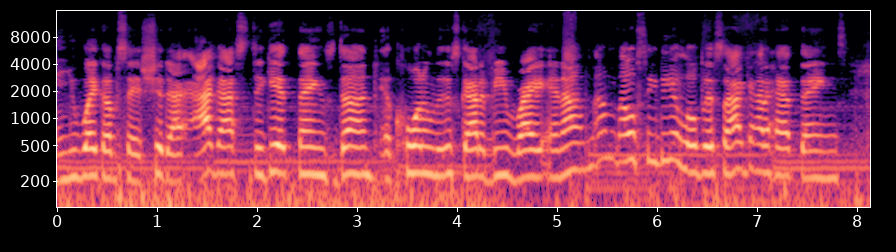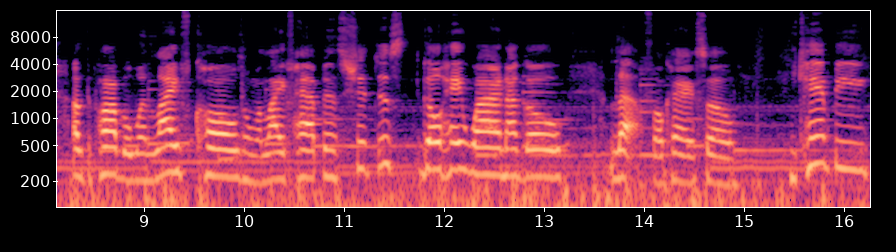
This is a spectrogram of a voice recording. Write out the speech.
and you wake up and say, shit, I, I got to get things done accordingly. This got to be right. And I'm, I'm OCD a little bit, so I got to have things up the par. But when life calls and when life happens, shit just go haywire and I go left. Okay, so you can't be.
